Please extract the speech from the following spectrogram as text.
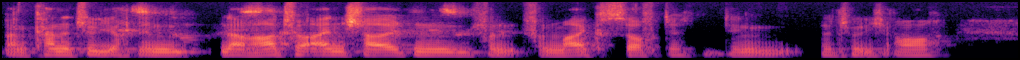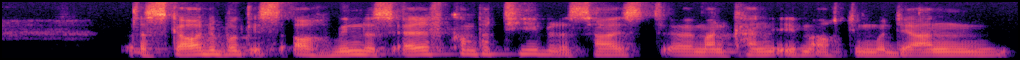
Man kann natürlich auch den Narrator einschalten von, von Microsoft, den natürlich auch. Das Gaudebook ist auch Windows 11 kompatibel. Das heißt, äh, man kann eben auch die modernen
